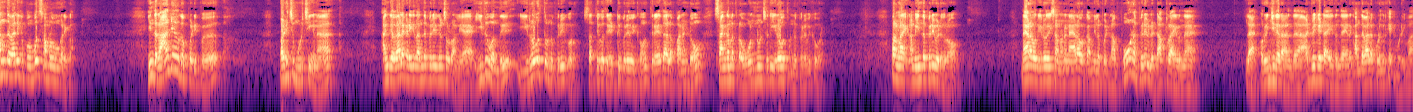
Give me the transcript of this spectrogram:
அந்த வேலைக்கு போகும்போது சம்பளமும் கிடைக்கலாம். இந்த ராஜயோக படிப்பு படித்து முடிச்சிங்கன்னா அங்கே வேலை கிடைக்கிற அந்த பிரிவுகள்னு சொல்கிறோம் இல்லையா? இது வந்து இருபத்தொன்று பிரிவுக்கு வரும். சத்தியுகத்தில் எட்டு பிரிவுக்கும் திரேதாவில் பன்னெண்டும் சங்கமத்தில் ஒன்றுன்னு சொல்லி இருபத்தொன்று பிரிவுக்கு வரும். பாருங்களேன் நம்ம இந்த பிரிவு எடுக்கிறோம். நேராக ஒரு இருபது வயசு ஆனோடனே நேராக ஒரு கம்பெனியில் போயிட்டு நான் போன பிரிவில் டாக்டராக இருந்தேன் இல்லை ஒரு இன்ஜினியராக இருந்தேன் அட்வொகேட்டாக இருந்தேன். எனக்கு அந்த வேலை கொடுங்கன்னு கேட்க முடியுமா?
